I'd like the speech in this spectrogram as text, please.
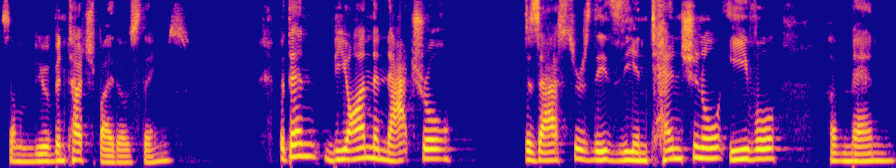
some of you have been touched by those things. But then, beyond the natural disasters, these the intentional evil of men,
